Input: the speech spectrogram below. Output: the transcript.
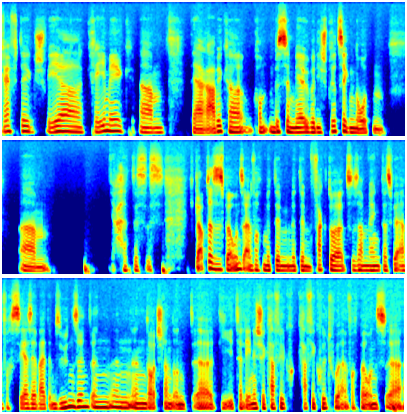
kräftig, schwer, cremig. Ähm, der Arabica kommt ein bisschen mehr über die spritzigen Noten. Ähm, ja, das ist, ich glaube, dass es bei uns einfach mit dem, mit dem Faktor zusammenhängt, dass wir einfach sehr, sehr weit im Süden sind in, in, in Deutschland und äh, die italienische Kaffee, Kaffeekultur einfach bei uns äh,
